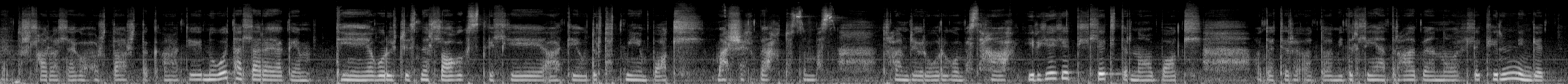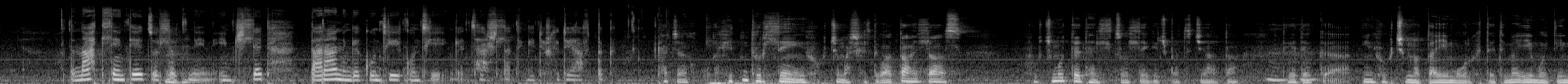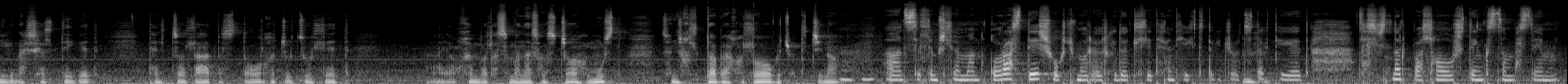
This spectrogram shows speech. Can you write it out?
яг туршлагаар бол аяга хурдан ордог. Аа тэгээ нөгөө талаараа яг юм тий яг өөрөө хичээснээр логик сэтгэлгээ аа тий өдөр тутмын бодол маш их байх тусам бас тодорхой хэмжээгээр өөрийгөө бас хаах эргээгээд эхлээд тэр нөгөө бодол одоо тэр одоо мэдрэлийн ядаргаа байна уу эхлээд тэр нь ингээд одоо наатлын тий зүйлүүдний эмчлээд дараа нь ингээд гүнзгий гүнзгий ингээд цаашлаад ингээд ерөөхдөө явдаг. Каж хідэн төрлийн хөгжим ашигладаг. Одоо хойлоос хөгжмүүдэд танилцуулъя гэж бодож байна одоо. Тэгээд яг энэ хөгжмнуудаа ийм үүрэгтэй тийм ээ ийм үед энийг нь ашиглалтыг гээд танилцуулаад бас дуурхаж үзүүлээд явах юм бол бас манай сонсож байгаа хүмүүст сонирхолтой байх болоо гэж бодож байна. Аа цэцэл эмчилгээ маань 3-аас дээш хөгжмөр ерөөдөө дэлхийд дахинд хийгддэг гэж үздэг. Тэгээд засагч нар болгон өөрсдийн гэсэн бас юм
